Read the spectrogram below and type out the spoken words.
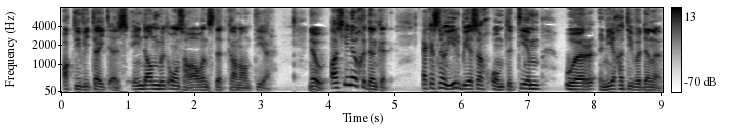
aktiwiteit is en dan moet ons hawens dit kan hanteer. Nou, as jy nou gedink het, ek is nou hier besig om te teem oor negatiewe dinge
